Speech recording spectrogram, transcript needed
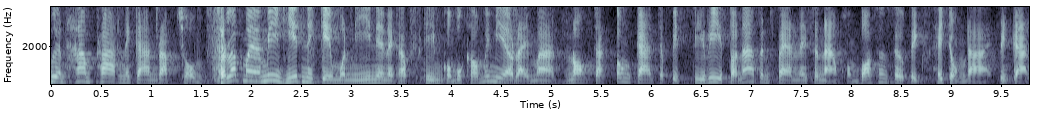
พื่อนๆ ห้ามพลาดในการรับชมสำหรับ Miami Heat ในเกมวันนี้เนี่ยนะครับ ทีมของพวกเขาไม่มีอะไรมาก นอกจากต้องการจะปิดซีรีส์ต่อหน้าแฟนๆ ในสนามของ Boston Celtics ให้จงได้ เป็นการ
